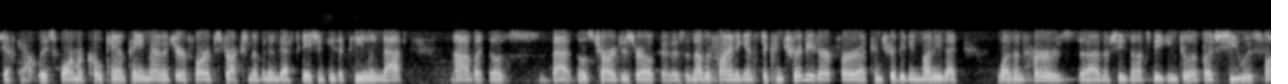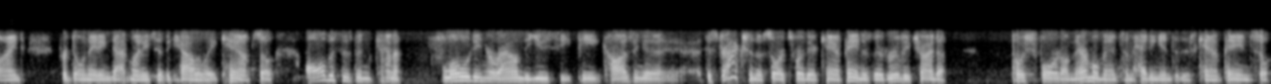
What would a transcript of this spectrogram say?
Jeff Callaway's former co-campaign manager, for obstruction of an investigation. He's appealing that, uh, but those that those charges are out there. There's another fine against a contributor for uh, contributing money that wasn't hers. Uh, she's not speaking to it, but she was fined for donating that money to the Callaway camp. So all this has been kind of floating around the UCP, causing a, a distraction of sorts for their campaign as they're really trying to push forward on their momentum heading into this campaign. So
